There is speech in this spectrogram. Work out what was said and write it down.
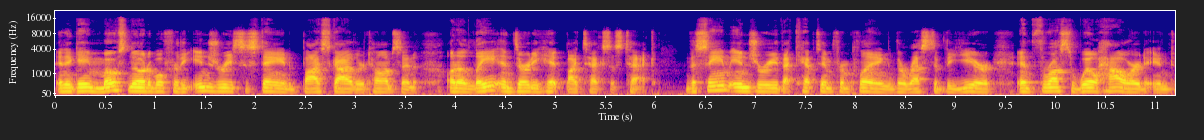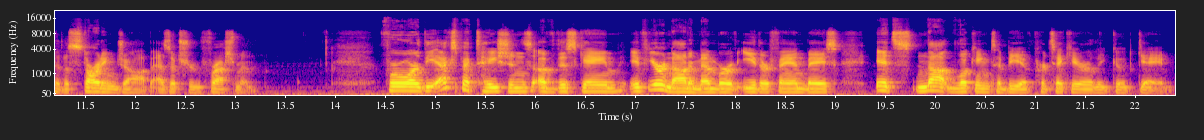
in a game most notable for the injury sustained by Skylar Thompson on a late and dirty hit by Texas Tech the same injury that kept him from playing the rest of the year and thrust Will Howard into the starting job as a true freshman. For the expectations of this game, if you're not a member of either fan base, it's not looking to be a particularly good game.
